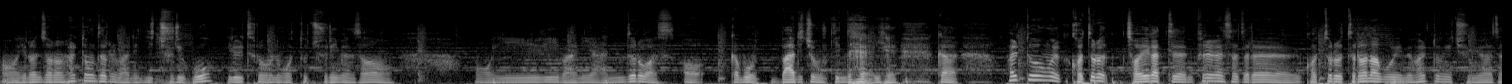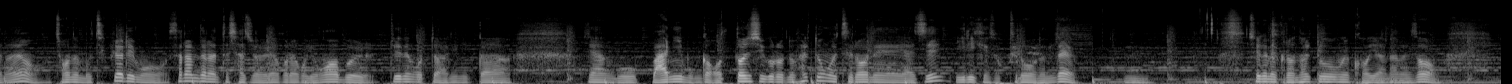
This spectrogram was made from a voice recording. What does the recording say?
어, 이런저런 활동들을 많이 줄이고 일 들어오는 것도 줄이면서 어, 일이 많이 안 들어왔어. 어, 그러니까 뭐 말이 좀 웃긴데 예, 그러니까 활동을 겉으로 저희 같은 프리랜서들은 겉으로 드러나 보이는 활동이 중요하잖아요. 저는 뭐 특별히 뭐 사람들한테 자주 연락을 하고 영업을 뛰는 것도 아니니까 그냥 뭐 많이 뭔가 어떤 식으로든 활동을 드러내야지 일이 계속 들어오는데 음, 최근에 그런 활동을 거의 안 하면서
